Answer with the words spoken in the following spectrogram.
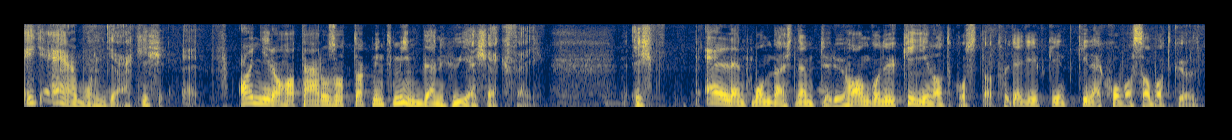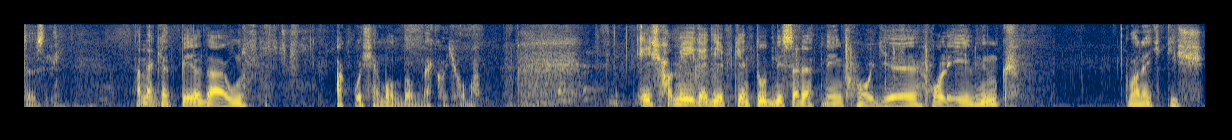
így elmondják, és annyira határozottak, mint minden hülyesek fej. És ellentmondást nem tűrő hangon ő kinyilatkoztat, hogy egyébként kinek hova szabad költözni. Ha neked például, akkor sem mondom meg, hogy hova. És ha még egyébként tudni szeretnénk, hogy hol élünk, van egy kis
